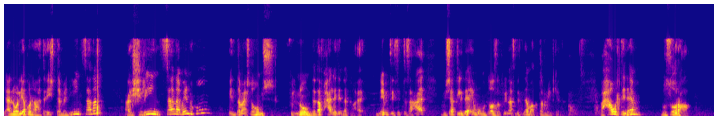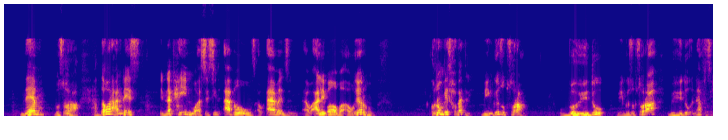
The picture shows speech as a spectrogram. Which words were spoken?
يعني وليكن هتعيش 80 سنة 20 سنة منهم انت ما عشتهمش في النوم. ده ده في حالة انك نمت ست ساعات بشكل دائم ومنتظم في ناس بتنام أكتر من كده. فحاول تنام بسرعة. نام بسرعة. هتدور على الناس الناجحين مؤسسين ابلز أو امازون أو علي بابا أو غيرهم. كلهم بيصحوا بدري بينجزوا بسرعة. بهدوء. بينجزوا بسرعة بهدوء نفسي.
